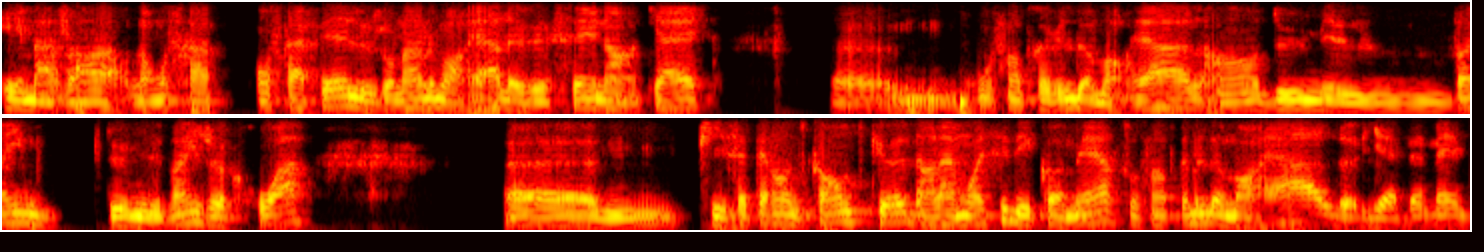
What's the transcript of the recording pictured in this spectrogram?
est majeur. on, se rappelle, le Journal de Montréal avait fait une enquête euh, au centre-ville de Montréal en 2020, 2020 je crois. Euh, puis il s'était rendu compte que dans la moitié des commerces au centre-ville de Montréal, il y avait même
